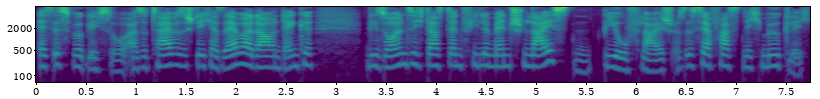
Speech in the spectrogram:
es ist wirklich so. Also teilweise stehe ich ja selber da und denke, wie sollen sich das denn viele Menschen leisten, Biofleisch? Es ist ja fast nicht möglich.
